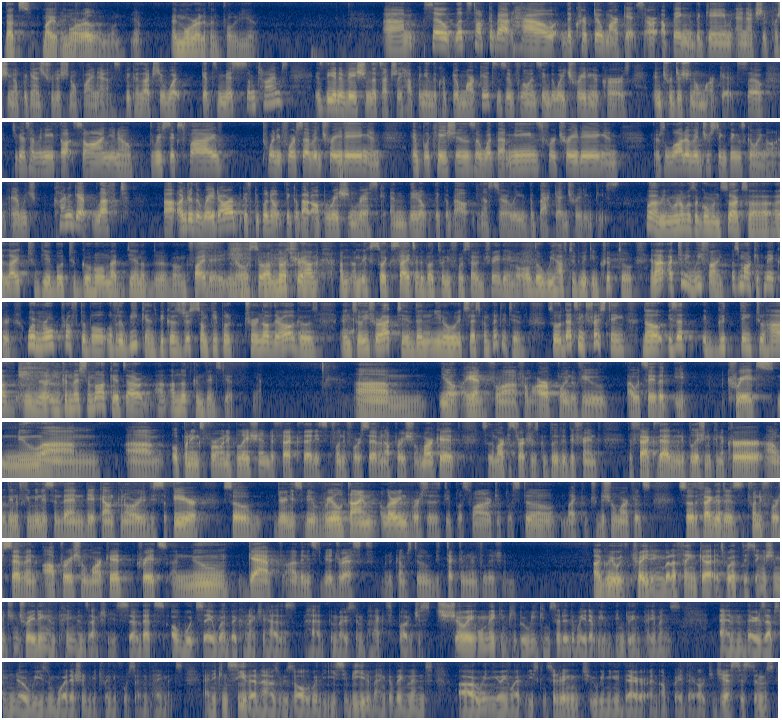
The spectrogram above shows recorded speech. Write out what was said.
That's my opinion. more relevant one, yeah. And more relevant, probably, yeah. Um, so let's talk about how the crypto markets are upping the game and actually pushing up against traditional finance. Because actually, what gets missed sometimes is the innovation that's actually happening in the crypto markets is influencing the way trading occurs in traditional markets. So, do you guys have any thoughts on, you know, 365, 24/7 trading and implications of what that means for trading? And there's a lot of interesting things going on, and which kind of get left uh, under the radar because people don't think about operation risk and they don't think about necessarily the back end trading piece. Well, I mean, when I was at Goldman Sachs, I, I like to be able to go home at the end of the on Friday, you know. So I'm not sure I'm, I'm, I'm so excited about 24/7 trading, although we have to do it in crypto. And I, actually, we find as market maker, we're more profitable over the weekends because just some people turn off their algos, and yeah. so if you're active, then you know it's less competitive. So that's interesting. Now, is that a good thing to have in uh, in conventional markets? I, I'm not convinced yet. Yeah. Um, you know, again, from uh, from our point of view, I would say that it creates new um, um, openings for manipulation. The fact that it's 24/7 operational market, so the market structure is completely different. the fact that manipulation can occur uh, within a few minutes and then the account can already disappear. So there needs to be real-time alerting versus T plus one or T plus two, like traditional markets. So the fact that it's 24/7 operational market creates a new gap uh, that needs to be addressed when it comes to detecting manipulation. I agree with trading, but I think uh, it's worth distinguishing between trading and payments actually. So that's, I would say, where Bitcoin actually has had the most impact, but just showing or making people reconsider the way that we've been doing payments. And there is absolutely no reason why there shouldn't be 24 7 payments. And you can see that now as a result with the ECB, the Bank of England, uh, renewing, or at least considering to renew their and upgrade their RTGS systems,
